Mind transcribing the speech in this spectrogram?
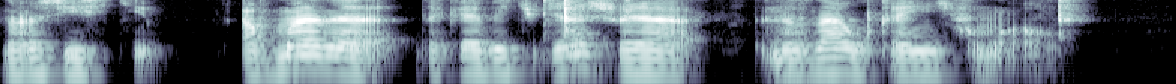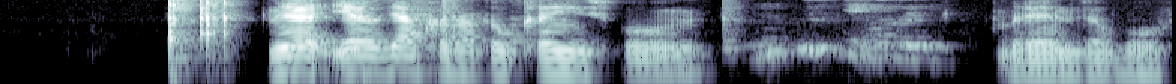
на російській. А в мене таке відчуття, що я не знаю українську мову. Я, я, я сказати українську, блін, забув.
